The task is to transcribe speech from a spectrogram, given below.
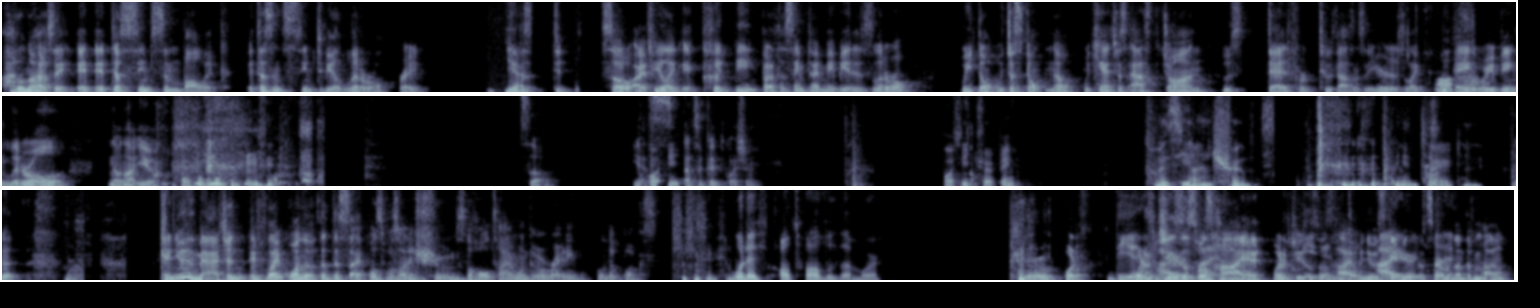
I don't know how to say it. It, it just seems symbolic. It doesn't seem to be a literal, right? Yeah. So I feel like it could be, but at the same time, maybe it is literal. We don't. We just don't know. We can't just ask John, who's dead for two thousands of years, like, Huh? "Hey, were you being literal?" No, not you. so, yes, he- that's a good question. Was he tripping? Was he on shrooms the entire time? Can you imagine if like one of the disciples was on shrooms the whole time when they were writing one of the books? What if all twelve of them were? True. What if The what if entire Jesus was high? What if The Jesus was high when he was giving the Sermon on the. Mount?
